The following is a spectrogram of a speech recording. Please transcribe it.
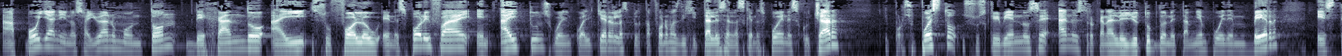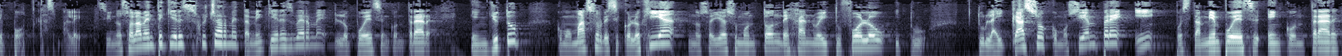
apoyan y nos ayudan un montón dejando ahí su follow en Spotify, en iTunes o en cualquiera de las plataformas digitales en las que nos pueden escuchar. Y por supuesto, suscribiéndose a nuestro canal de YouTube donde también pueden ver este podcast, ¿vale? Si no solamente quieres escucharme, también quieres verme, lo puedes encontrar en YouTube como más sobre psicología. Nos ayudas un montón dejando ahí tu follow y tu, tu likeazo, como siempre. Y pues también puedes encontrar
